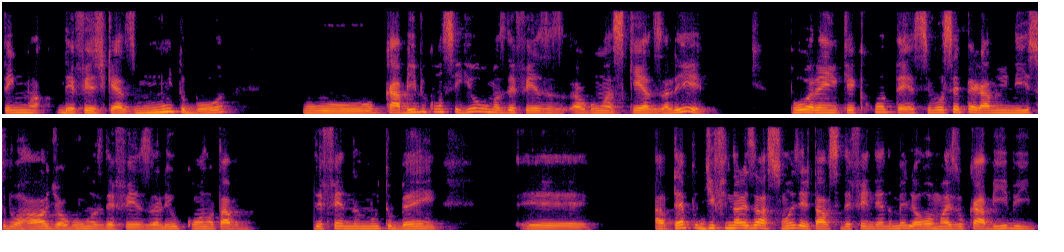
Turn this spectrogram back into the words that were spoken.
tem uma defesa de quedas muito boa. O, o Khabib conseguiu algumas defesas, algumas quedas ali, porém, o que, que acontece? Se você pegar no início do round algumas defesas ali, o Conor estava defendendo muito bem. É, até de finalizações ele estava se defendendo melhor, mas o Khabib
